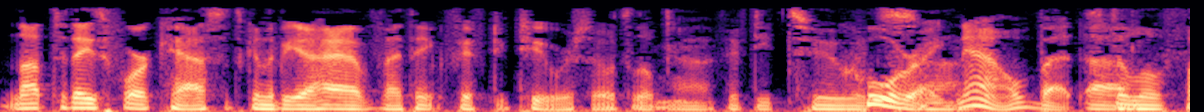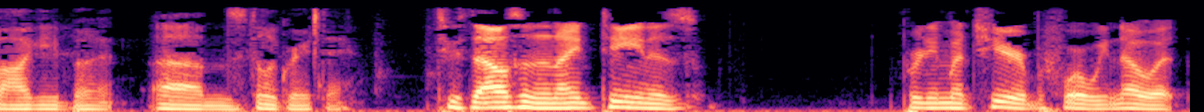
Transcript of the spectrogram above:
Not today's forecast. It's going to be I have I think 52 or so. It's a little Uh, 52. cool it's, right uh, now, but Still a um, little foggy, but um, still a great day. 2019 is pretty much here before we know it.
